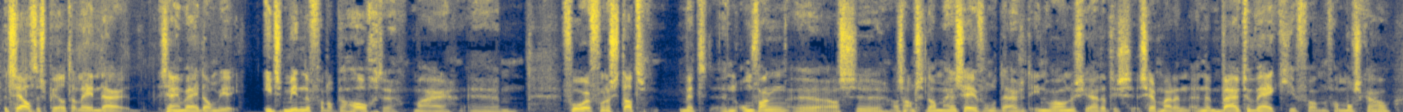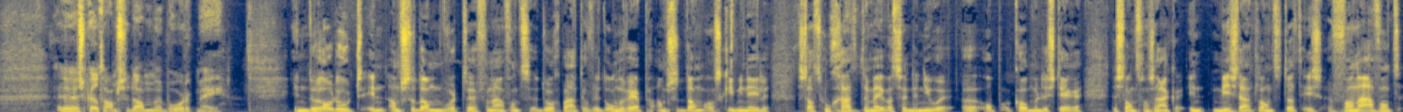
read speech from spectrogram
hetzelfde speelt. Alleen daar zijn wij dan weer iets minder van op de hoogte. Maar ehm, voor, voor een stad met een omvang uh, als, uh, als Amsterdam, 700.000 inwoners. Ja, dat is zeg maar een, een buitenwijkje van, van Moskou. Uh, speelt Amsterdam behoorlijk mee. In de Rode Hoed in Amsterdam wordt vanavond doorgepraat over dit onderwerp. Amsterdam als criminele stad. Hoe gaat het ermee? Wat zijn de nieuwe opkomende sterren? De stand van zaken in misdaadland. Dat is vanavond.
